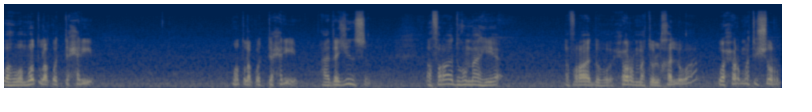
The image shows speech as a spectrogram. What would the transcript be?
وهو مطلق التحريم مطلق التحريم هذا جنس. أفراده ما هي؟ أفراده حرمة الخلوة وحرمة الشرب.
